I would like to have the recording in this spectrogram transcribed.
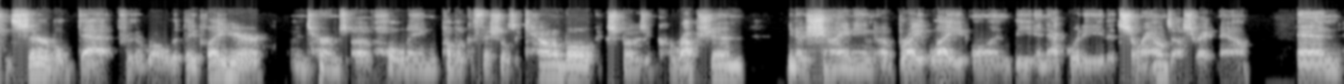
considerable debt for the role that they play here in terms of holding public officials accountable exposing corruption you know shining a bright light on the inequity that surrounds us right now. And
